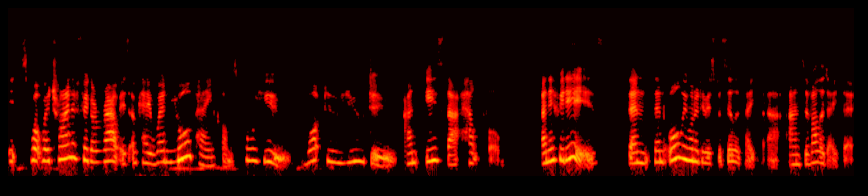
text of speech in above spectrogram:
it's what we're trying to figure out is okay when your pain comes for you what do you do and is that helpful? And if it is then then all we want to do is facilitate that and to validate it.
